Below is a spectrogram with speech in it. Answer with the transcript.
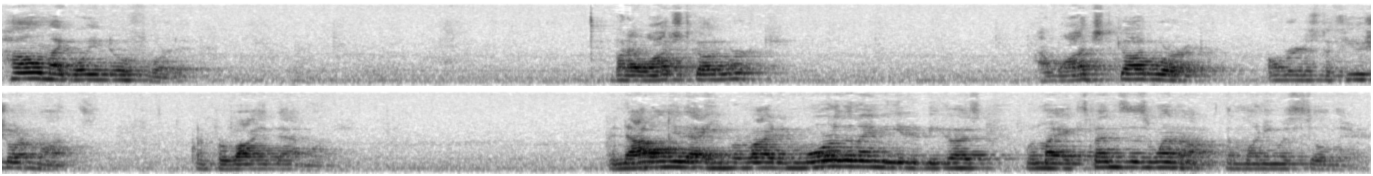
how am I going to afford it? But I watched God work. I watched God work over just a few short months and provide that money. And not only that, He provided more than I needed because when my expenses went up, the money was still there.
